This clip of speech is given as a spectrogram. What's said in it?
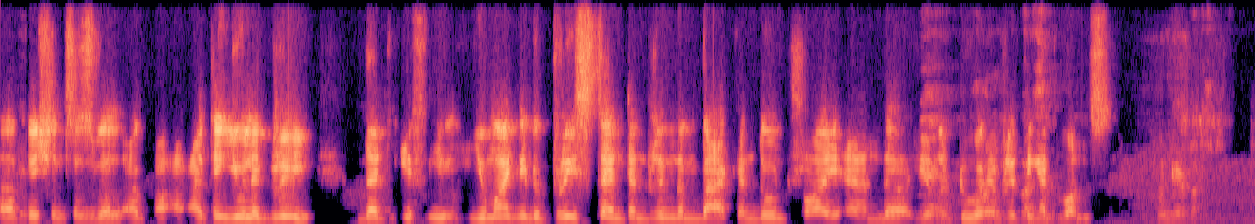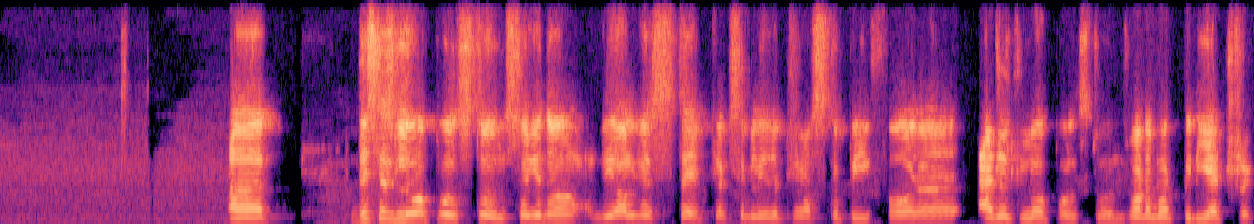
uh, patients as well. I, I, think you'll agree that if you, you might need to pre-stent and bring them back and don't try and uh, you yeah, know do 100%. everything at once. 100%. Uh, this is lower pole stones. So, you know, we always say flexibility laparoscopy for uh, adult lower pole stones. What about pediatric?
